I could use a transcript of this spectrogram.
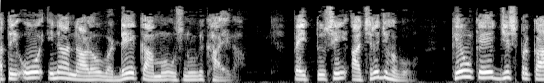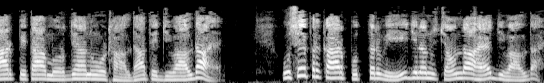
ਅਤੇ ਉਹ ਇਹਨਾਂ ਨਾਲੋਂ ਵੱਡੇ ਕੰਮ ਉਸ ਨੂੰ ਵਿਖਾਏਗਾ। ਭਈ ਤੁਸੀਂ ਅਚਰਜ ਹੋਵੋ, ਕਿਉਂਕਿ ਜਿਸ ਪ੍ਰਕਾਰ ਪਿਤਾ ਮੁਰਦਿਆਂ ਨੂੰ ਉਠਾਲਦਾ ਤੇ ਜਿਵਾਲਦਾ ਹੈ, ਉਸੇ ਪ੍ਰਕਾਰ ਪੁੱਤਰ ਵੀ ਜਿਨ੍ਹਾਂ ਨੂੰ ਚਾਹੁੰਦਾ ਹੈ, ਜਿਵਾਲਦਾ ਹੈ।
